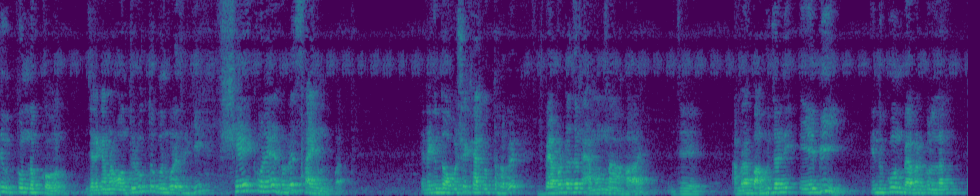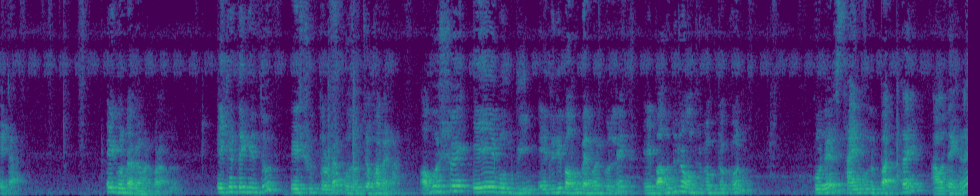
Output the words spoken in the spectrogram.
যে উৎপন্ন কোণ, যেটাকে আমরা অন্তর্ভুক্ত কোণ বলে থাকি সেই কোণের হবে সাইন অনুপাত। এটা কিন্তু অবশ্যই খেয়াল করতে হবে, ব্যাপারটা যেন এমন না হয় যে আমরা বাহু জানি এ, বি, কিন্তু কোন ব্যবহার করলাম এটা। এই কোনটা ব্যবহার করা হলো। এই ক্ষেত্রে কিন্তু এই সূত্রটা প্রযোজ্য হবে না। অবশ্যই এ এবং বি এই দুটি বাহু ব্যবহার করলে এই বাহু দুটোর অন্তর্ভুক্ত কোণ, কোণের সাইন অনুপাতটাই আমাদের এখানে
